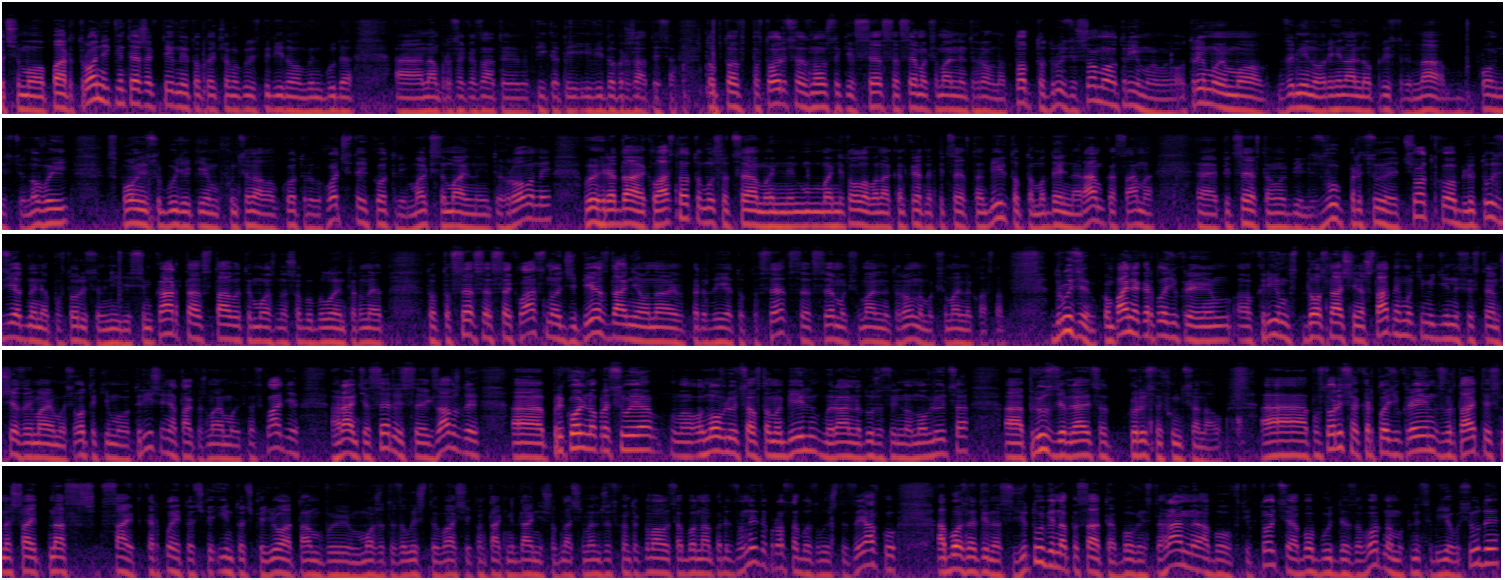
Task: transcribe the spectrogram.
Partronic, він теж активний. Тобто, якщо ми кудись під'їдемо, він буде е, нам про це казати, пікати і відображатися. Тобто, повторюся, знову ж таки, все, все, все максимально інтегровано. Тобто, друзі, що ми отримуємо? Отримуємо заміну оригінального пристрою на повністю новий, з повністю будь-яким функціоналом, котрий ви хочете, і котрий максимально інтегрований. Виглядає класно, тому що ця магнітола вона конкретно під цей автомобіль, тобто модельна рамка саме е, під цей автомобіль. Звук працює чітко, Bluetooth з'єднання, повторюся, в ній є сім-карта, вставити можна, щоб було інтернет. Тобто, все, все, все класно. GPS дані вона передає. Тобто, все, все, все максимально інтегровано, максимально класно. Друзі, компанія CarPlay Ukraine, окрім дооснащення штатних мультимедійних систем, ще займаємось отакими от рішення. Також маємо їх на складі. Гарантія сервісу, як завжди. Е, Прикольно працює, оновлюється автомобіль, реально дуже сильно оновлюється. Е, Плюс з'являється корисний функціонал. Е, Повторюся, CarPlay Ukraine, звертайтесь на сайт, наш сайт carplay.in.ua, там ви можете залишити ваші контактні дані, щоб наші менеджери сконтактувалися або нам передзвонити просто, або залишити заявку, або знайти нас в Ютубі, написати, або в Інстаграмі, або в Тіктоці, або будь-де завгодно. Ми, в принципі, є усюди.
